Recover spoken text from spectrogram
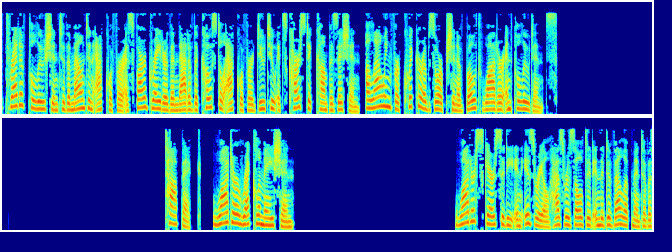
threat of pollution to the mountain aquifer is far greater than that of the coastal aquifer due to its karstic composition, allowing for quicker absorption of both water and pollutants. Topic: Water reclamation. Water scarcity in Israel has resulted in the development of a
